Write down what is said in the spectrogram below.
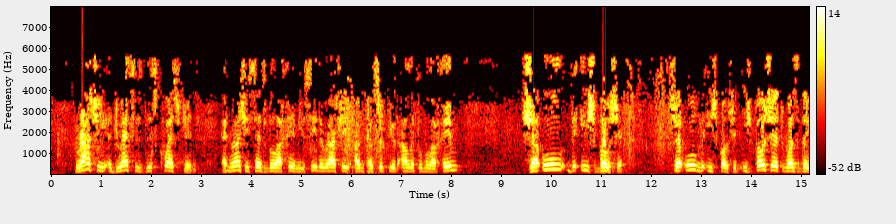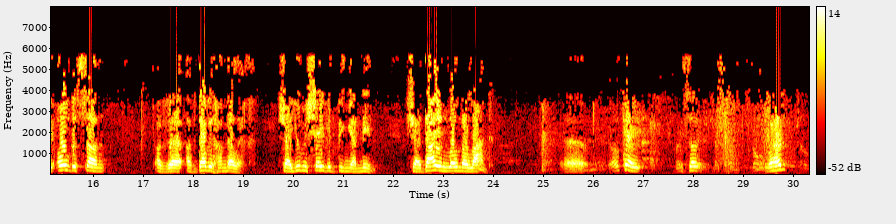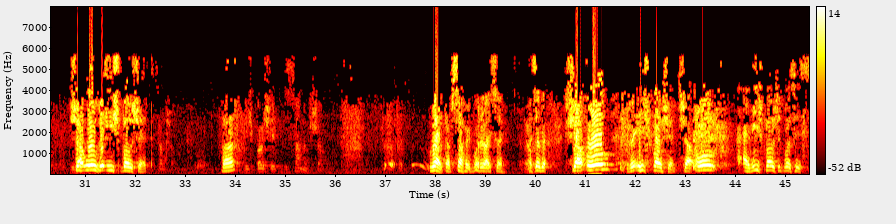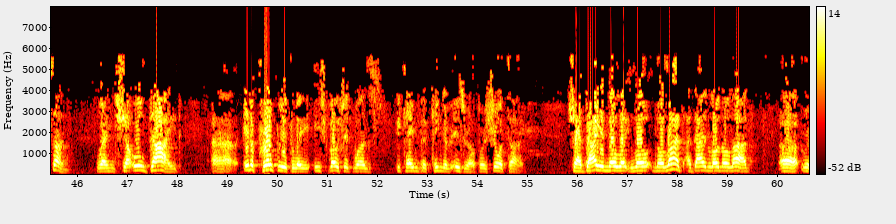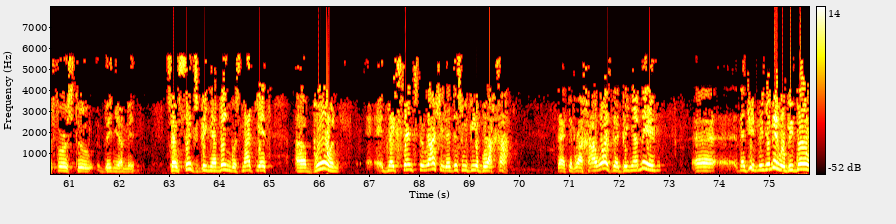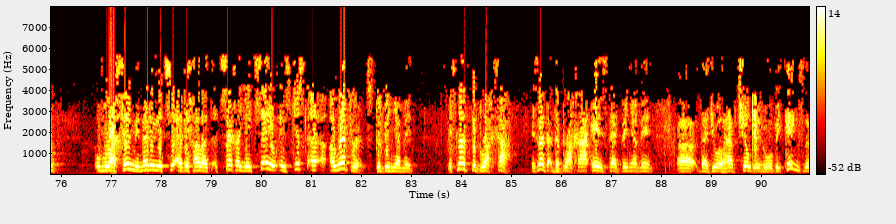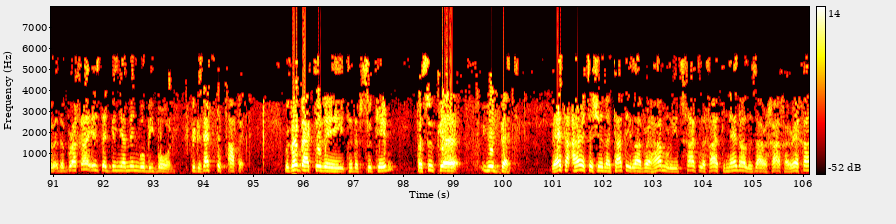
Rashi addresses this question, and Rashi says Melachim. You see the Rashi on Pasuk Yud Aleph Melachim. Shaul v'Ishboshet. Shaul v'Ishboshet. Ishboshet was the oldest son of, uh, of David Hamelech. Shayu mishevet Binyamin. Shadayin lo nolad. Uh, okay, so what? Shaul ve'ish Boshet. What? Ishboshet, the son of Shaul. Right. I'm sorry. What did I say? I said Shaul ve'ish Boshet. Shaul and Ishboshet was his son. When Shaul died, uh, inappropriately, Ishboshet was became the king of Israel for a short time. Shadayin nolad, adayin lo nolad, uh, refers to Binyamin. So since Binyamin was not yet uh, born, it makes sense to Rashi that this would be a bracha. That the bracha was that Binyamin, uh, that Binyamin will be born. Umlachim is just a, a reference to Binyamin. It's not the bracha. It's not that the bracha is that Binyamin, uh, that you will have children who will be kings. The, the bracha is that Binyamin will be born. because that's the topic. We go back to the to the psukim, pasuk uh, yud bet. ואת הארץ אשר נתתי לאברהם וליצחק לך תננו לזרעך אחריך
